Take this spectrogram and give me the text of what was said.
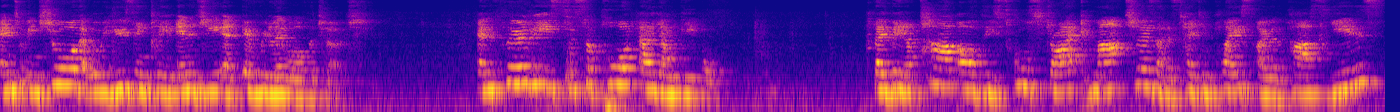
and to ensure that we were using clean energy at every level of the church. And thirdly, is to support our young people. They've been a part of the school strike marches that has taken place over the past years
